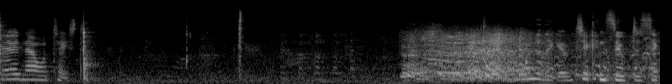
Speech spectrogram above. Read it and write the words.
Okay, now we'll taste it. No wonder they give chicken soup to sick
